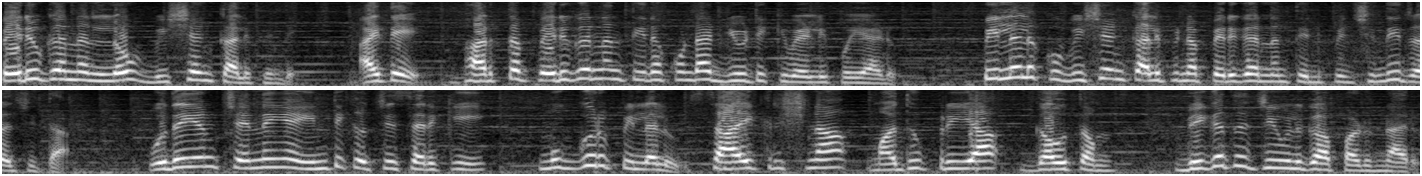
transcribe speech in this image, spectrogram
పెరుగన్నంలో విషం కలిపింది. అయితే భర్త పెరుగన్నం తినకుండా డ్యూటీకి వెళ్ళిపోయాడు పిల్లలకు విషం కలిపిన పెరుగన్నం తినిపించింది రజిత. ఉదయం చెన్నయ్య ఇంటికి వచ్చేసరికి ముగ్గురు పిల్లలు సాయికృష్ణ మధుప్రియ గౌతమ్ విగత జీవులుగా పడున్నారు.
